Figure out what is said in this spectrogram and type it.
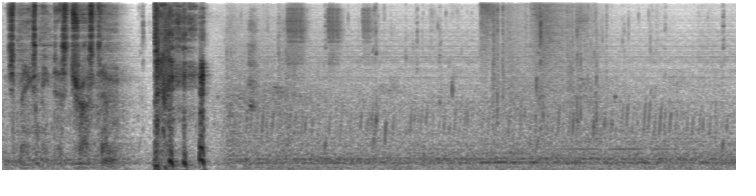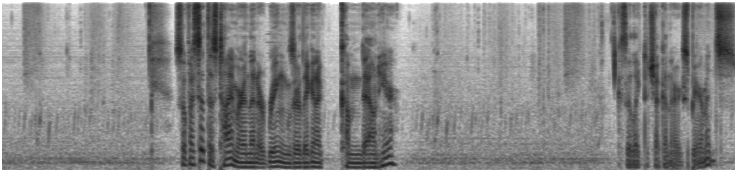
which makes me distrust him. So if I set this timer and then it rings, are they going to come down here? Because they like to check on their experiments.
